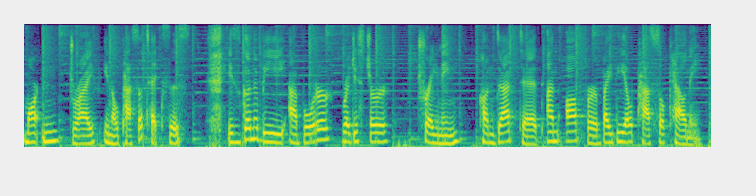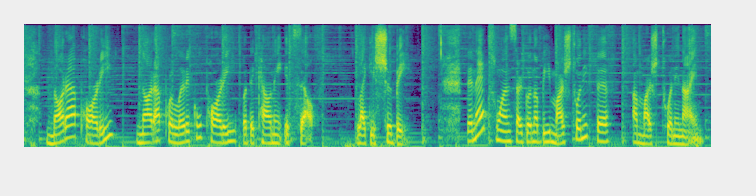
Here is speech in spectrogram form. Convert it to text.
Martin Drive in El Paso, Texas. It's going to be a voter register training conducted and offered by the El Paso County. Not a party, not a political party, but the county itself, like it should be. The next ones are going to be March 25th and March 29th.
